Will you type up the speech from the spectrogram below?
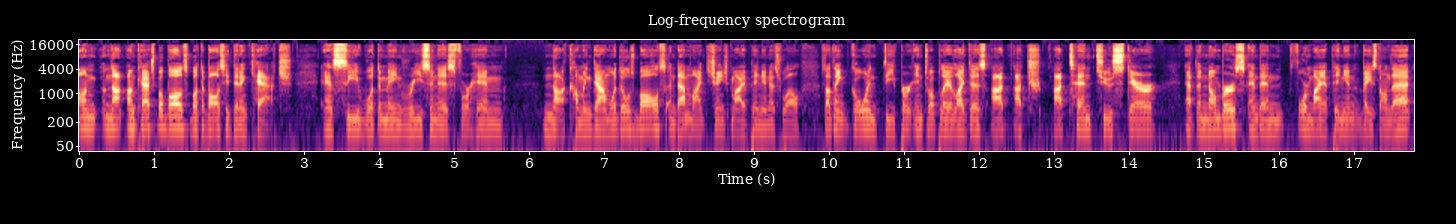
un, not uncatchable balls, but the balls he didn't catch, and see what the main reason is for him not coming down with those balls, and that might change my opinion as well. So I think going deeper into a player like this, I I, tr- I tend to stare at the numbers and then form my opinion based on that.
